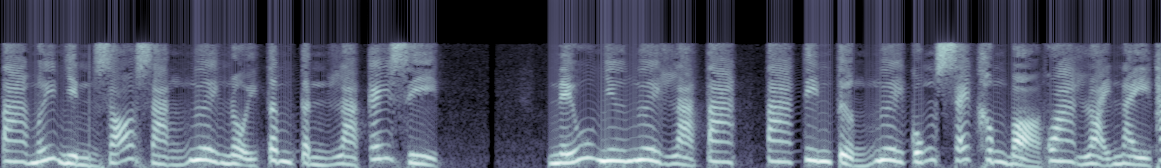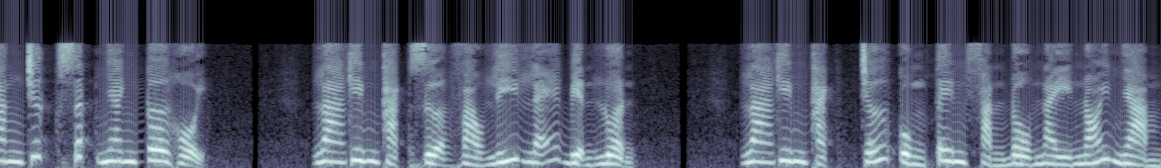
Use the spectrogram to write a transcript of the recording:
ta mới nhìn rõ ràng ngươi nội tâm cần là cái gì. Nếu như ngươi là ta, ta tin tưởng ngươi cũng sẽ không bỏ qua loại này thăng chức rất nhanh cơ hội. La Kim Thạch dựa vào lý lẽ biện luận. La Kim Thạch chớ cùng tên phản đồ này nói nhảm,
